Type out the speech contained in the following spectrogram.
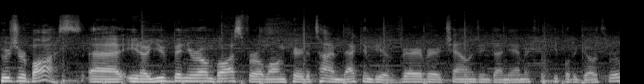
Who's your boss? Uh, you know, you've been your own boss for a long period of time. That can be a very, very challenging dynamic for people to go through.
